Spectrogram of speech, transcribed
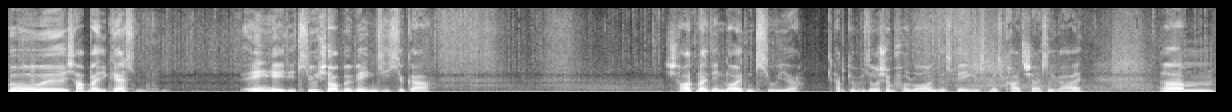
Cool, schaut mal die Gäste. Ey, die Zuschauer bewegen sich sogar. Schaut mal den Leuten zu hier. Ich habe sowieso schon verloren, deswegen ist mir gerade scheißegal. Ähm...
